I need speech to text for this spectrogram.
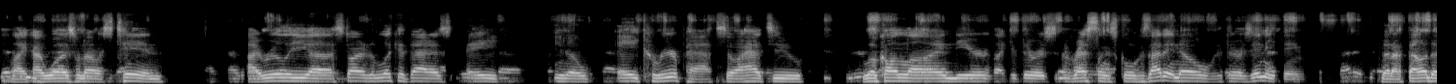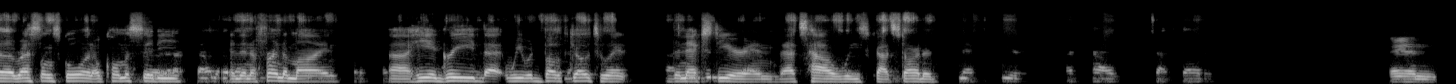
like I was when I was ten I really uh, started to look at that as a, you know, a career path. So I had to look online near, like, if there was a wrestling school, because I didn't know if there was anything. But I found a wrestling school in Oklahoma City, and then a friend of mine, uh, he agreed that we would both go to it the next year, and that's how we got started. next And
